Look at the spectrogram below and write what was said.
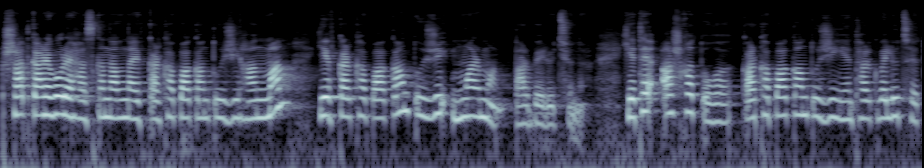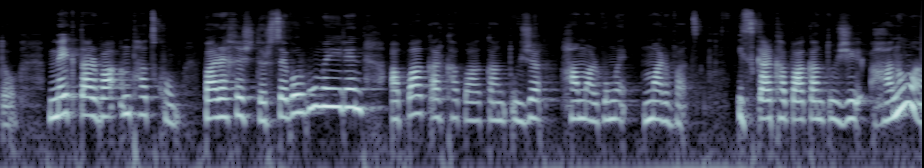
Շատ կարևոր է հասկանալ նաև կարգապահական տույժի հանման եւ կարգապահական տույժի մարման տարբերությունը։ Եթե աշխատողը կարգապահական տույժի ենթարկվելուց հետո 1 տարվա ընթացքում բարեխեշտ դրսևորվում է իրեն, ապա կարգապահական տույժը համարվում է մարված։ Իսկ կարգապահական տույժի հանումը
